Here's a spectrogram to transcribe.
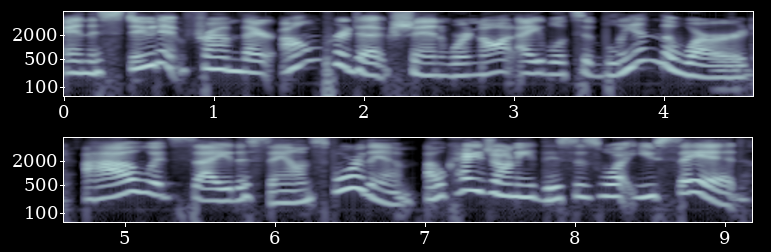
and the student from their own production were not able to blend the word, I would say the sounds for them. Okay, Johnny, this is what you said.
